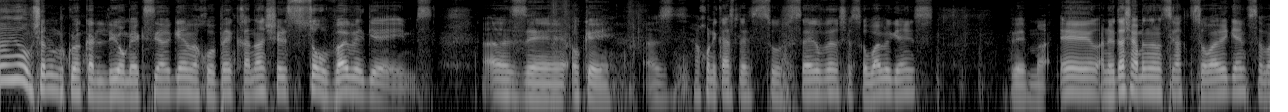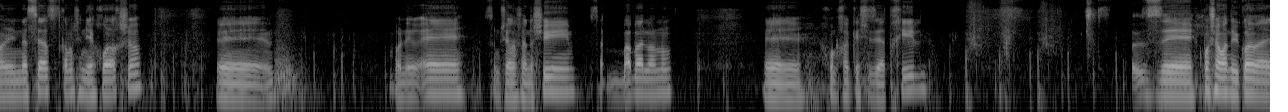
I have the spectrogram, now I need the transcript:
יום יום, שלום לכולם כאן ליאור מאקסיאר גיים, אנחנו בפרק חדש של Survival Games. אז אה, אוקיי, אז אנחנו ניכנס לסרבר של Survival Games, ומהר, אני יודע שהרבה זמן לא שיחקתי Survival Games, אבל אני אנסה לעשות כמה שאני יכול עכשיו. אה, בוא נראה, 23 אנשים, סבבה לנו. אה, אנחנו נחכה שזה יתחיל. אז כמו שאמרתי מקודם, אה,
